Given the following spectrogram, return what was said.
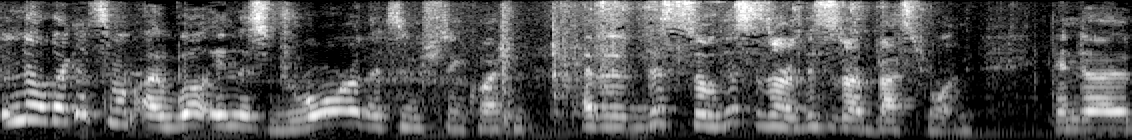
No, they got some. Uh, well, in this drawer, that's an interesting question. Uh, this, so this is our this is our best one, and uh,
